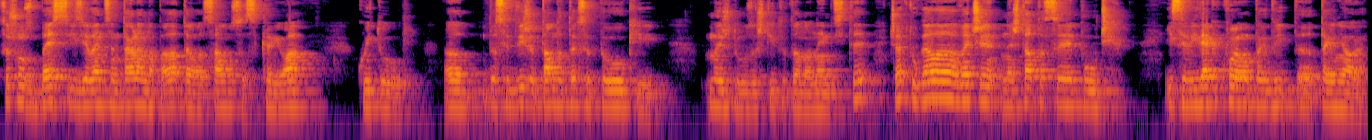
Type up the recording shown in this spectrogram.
всъщност без изявен централен нападател, а само с крила, които а, да се движат там да търсят пролуки между защитата на немците, чак тогава вече нещата се получиха и се видя какво има предвид а, треньора.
